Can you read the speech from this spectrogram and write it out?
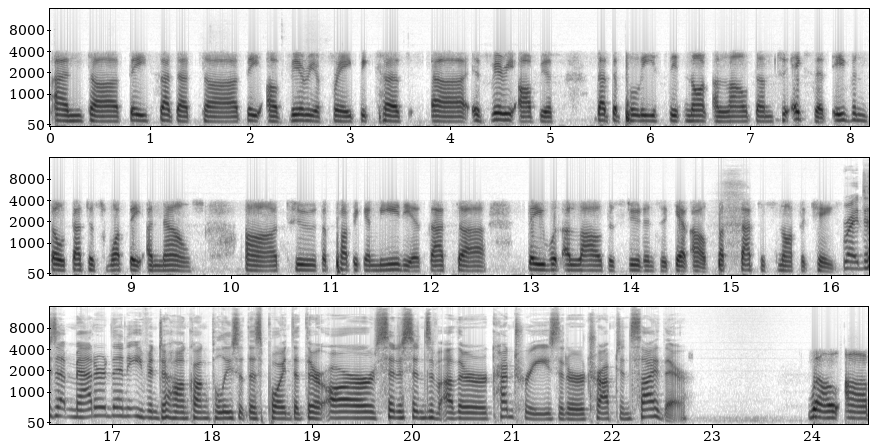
And uh, they said that uh, they are very afraid because uh, it's very obvious that the police did not allow them to exit, even though that is what they announced uh, to the public and media that uh, they would allow the students to get out, but that is not the case. Right. Does that matter then, even to Hong Kong police at this point, that there are citizens of other countries that are trapped inside there? Well, uh,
